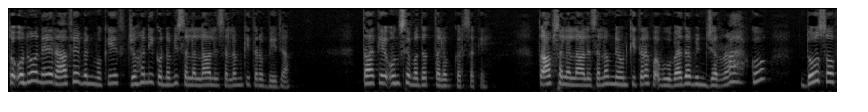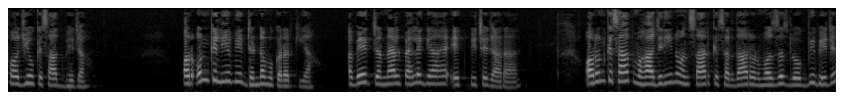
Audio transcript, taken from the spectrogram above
تو انہوں نے رافع بن مکیف جوہنی کو نبی صلی اللہ علیہ وسلم کی طرف بھیجا تاکہ ان سے مدد طلب کر سکے تو آپ صلی اللہ علیہ وسلم نے ان کی طرف ابو عبیدہ بن جراح کو دو سو فوجیوں کے ساتھ بھیجا اور ان کے لیے بھی ایک جھنڈا مقرر کیا۔ اب ایک جرنیل پہلے گیا ہے، ایک پیچھے جا رہا ہے۔ اور ان کے ساتھ مہاجرین و انصار کے سردار اور معزز لوگ بھی بھیجے۔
